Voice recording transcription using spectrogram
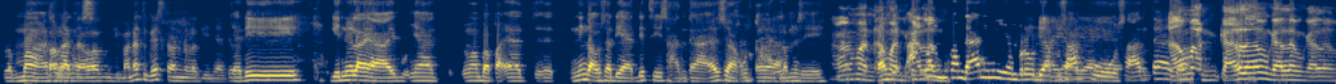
Lemas, Atau nggak tahu gimana tuh guys kronologinya. Cuk? Jadi gini lah ya ibunya sama bapaknya ini nggak usah diedit sih santai aja sih aku Santai. kalem sih. aman Maksud aman aku kalem bukan Dani yang perlu Iya, iya, dihapus-hapus, iya, iya. santai aja. aman kalem kalem kalem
